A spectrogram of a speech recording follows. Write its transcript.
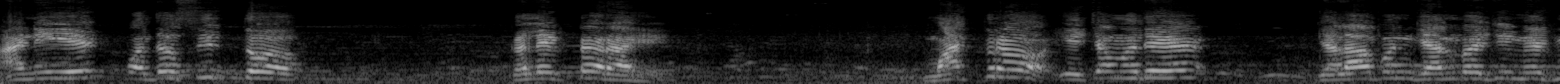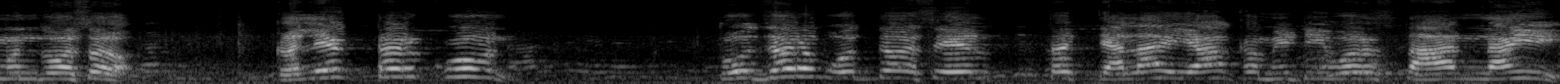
आणि एक पदसिद्ध कलेक्टर आहे. मात्र याच्यामध्ये ज्याला आपण ज्ञानबाजी मेघ म्हणतो असं कलेक्टर कोण? तो जर बौद्ध असेल तर त्याला या कमिटीवर स्थान नाही.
